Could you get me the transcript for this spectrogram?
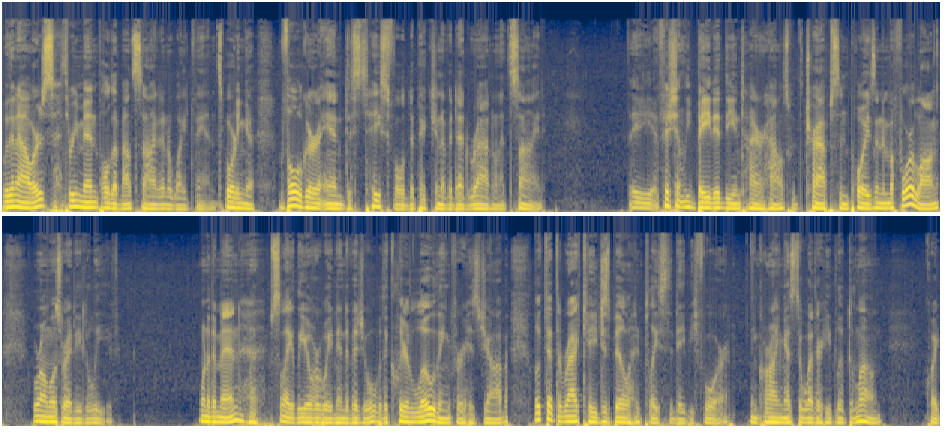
Within hours, three men pulled up outside in a white van, sporting a vulgar and distasteful depiction of a dead rat on its side. They efficiently baited the entire house with traps and poison, and before long were almost ready to leave. One of the men, a slightly overweight individual with a clear loathing for his job, looked at the rat cages Bill had placed the day before, inquiring as to whether he'd lived alone, quite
